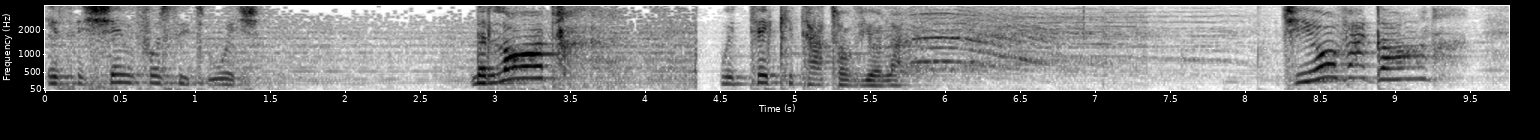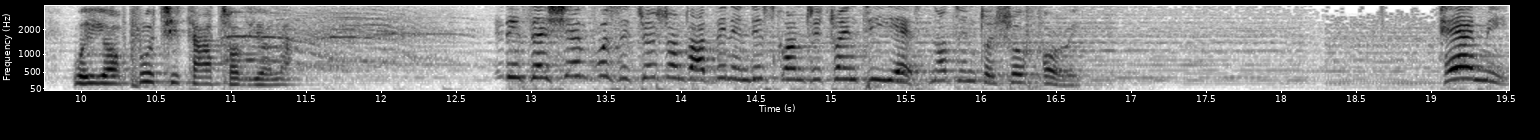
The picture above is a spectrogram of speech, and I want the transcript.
is a shameful situation. The Lord will take it out of your life. Jehovah God will approach it out of your life. It is a shameful situation to have been in this country 20 years, nothing to show for it. Hear me.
